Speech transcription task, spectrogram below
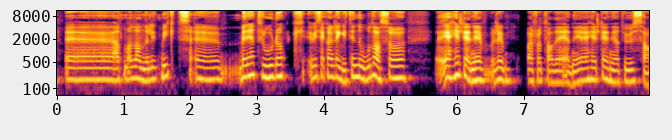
At man lander litt mykt. Men jeg tror nok, hvis jeg kan legge til noe, da, så Jeg er helt enig, eller bare for å ta det enig, jeg er helt enig i at USA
